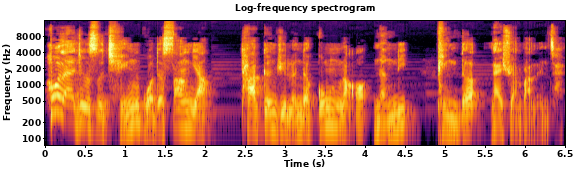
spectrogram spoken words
后来就是秦国的商鞅，他根据人的功劳、能力、品德来选拔人才。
